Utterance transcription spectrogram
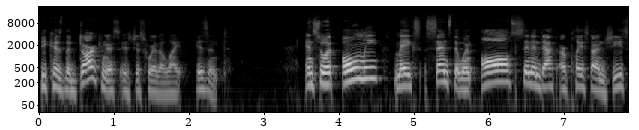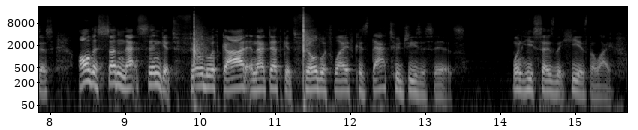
Because the darkness is just where the light isn't. And so it only makes sense that when all sin and death are placed on Jesus, all of a sudden that sin gets filled with God and that death gets filled with life because that's who Jesus is when he says that he is the life.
